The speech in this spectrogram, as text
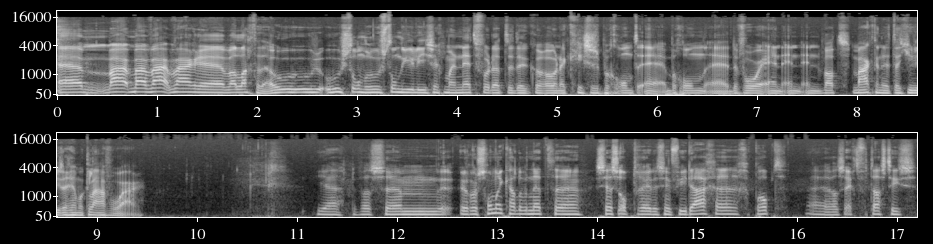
Ehm, maar maar waar, waar, eh, waar lag het? Hoe, hoe, hoe, stonden, hoe stonden jullie zeg maar, net voordat de, coronacrisis begon, eh, begon eh, ervoor? En, en, en wat maakte het dat jullie er helemaal klaar voor waren? Ja, dat was ehm, Eurosonic hadden we net eh, zes optredens in vier dagen gepropt. Eh, dat was echt fantastisch.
